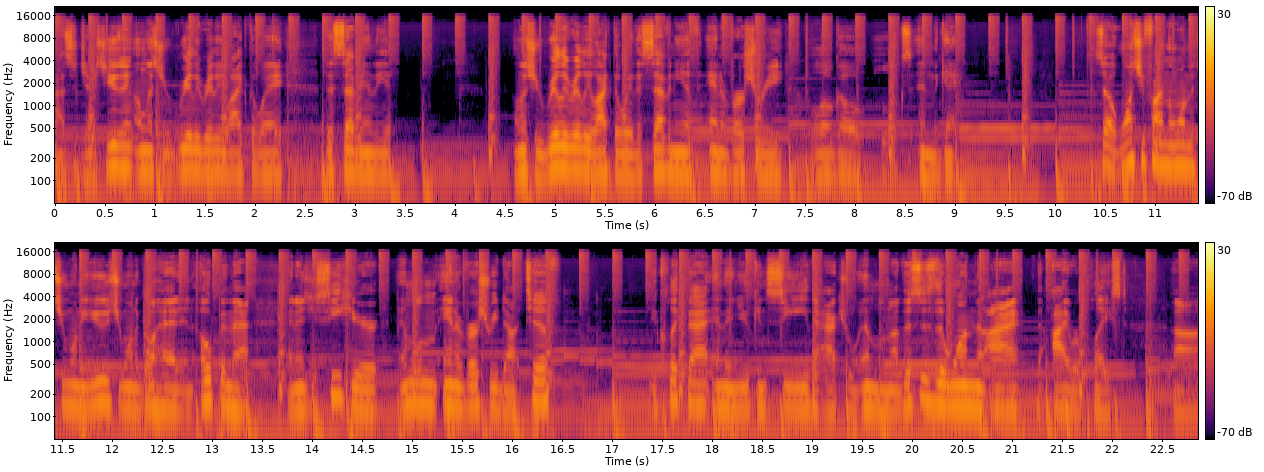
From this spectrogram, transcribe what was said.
I suggest using, unless you really really like the way the 70th unless you really really like the way the 70th anniversary logo looks in the game. So once you find the one that you want to use, you want to go ahead and open that. And as you see here, emblem anniversary.tiff, you click that and then you can see the actual emblem. Now this is the one that I that I replaced. Uh,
